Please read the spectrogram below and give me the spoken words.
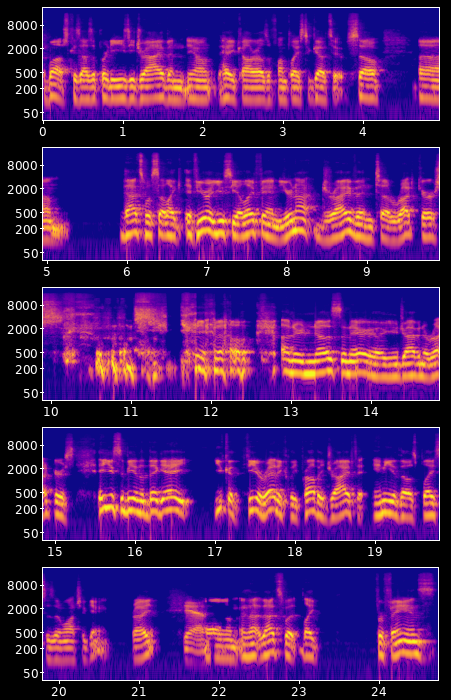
the Buffs because that's a pretty easy drive, and you know, hey, Colorado's a fun place to go to. So, um, that's what's like if you're a UCLA fan, you're not driving to Rutgers. you know, under no scenario are you driving to Rutgers. It used to be in the Big Eight. You could theoretically probably drive to any of those places and watch a game, right? Yeah. Um, and that, that's what like for fans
